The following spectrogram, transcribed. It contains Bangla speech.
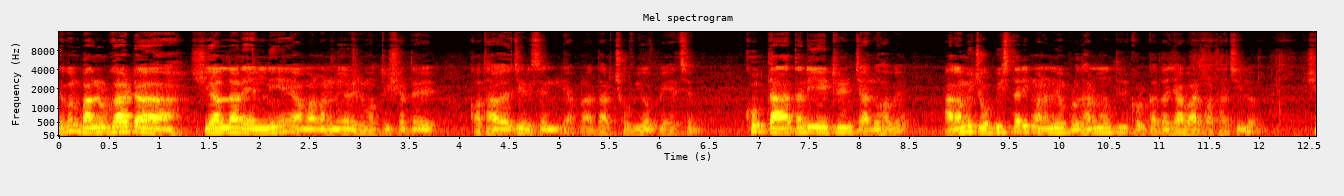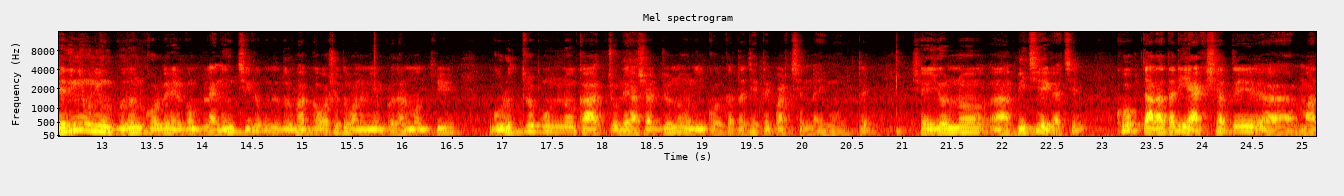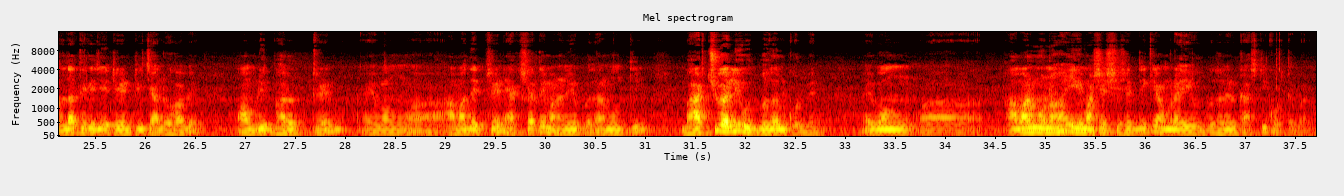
দেখুন, বালুরঘাট শিয়ালদা রেল নিয়ে আমার মাননীয় রেলমন্ত্রীর সাথে কথা হয়েছে রিসেন্টলি আপনারা তার ছবিও পেয়েছেন। খুব তাড়াতাড়ি এই ট্রেন চালু হবে। আগামী চব্বিশ তারিখ মাননীয় প্রধানমন্ত্রীর কলকাতা যাবার কথা ছিল। সেদিনই উনি উদ্বোধন করবেন, এরকম প্ল্যানিং ছিল, কিন্তু দুর্ভাগ্যবশত মাননীয় প্রধানমন্ত্রীর গুরুত্বপূর্ণ কাজ চলে আসার জন্য উনি কলকাতা যেতে পারছেন না এই মুহূর্তে। সেই জন্য পিছিয়ে গেছে। খুব তাড়াতাড়ি একসাথে মালদা থেকে যে ট্রেনটি চালু হবে অমৃত ভারত ট্রেন এবং আমাদের ট্রেন একসাথে মাননীয় প্রধানমন্ত্রী ভার্চুয়ালি উদ্বোধন করবেন এবং আমার মনে হয় এই মাসের শেষের দিকে আমরা এই উদ্বোধনের কাজটি করতে পারব।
